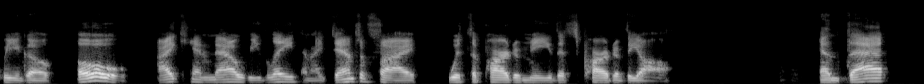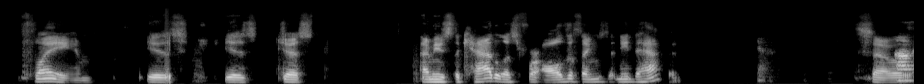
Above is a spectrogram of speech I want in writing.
where you go, oh, I can now relate and identify with the part of me that's part of the all. And that flame is is just I mean it's the catalyst for all the things that need to happen. Yeah. So uh,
